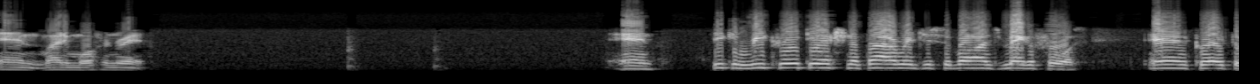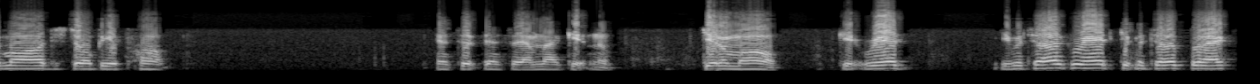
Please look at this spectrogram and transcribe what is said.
and Mighty Morphin Red. And you can recreate the action of Power Ranger Saban's Mega Force and collect them all. Just don't be a punk and sit there and say I'm not getting them. Get them all. Get red, get metallic red, get metallic black,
